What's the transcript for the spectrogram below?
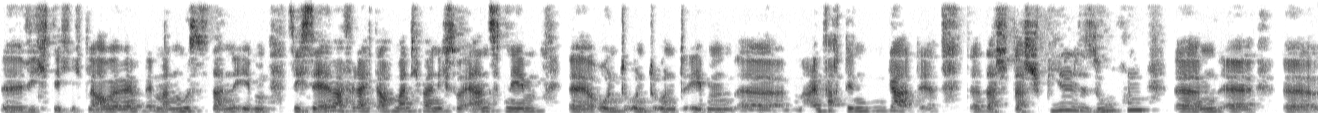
wichtig. Ich glaube, man muss dann eben sich selber vielleicht auch manchmal nicht so ernst nehmen äh, und, und, und eben äh, einfach den, ja, das, das Spiel suchen, ähm, äh, äh,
